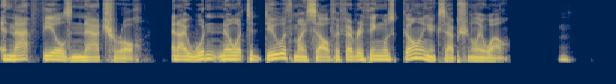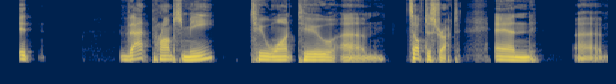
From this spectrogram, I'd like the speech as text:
and that feels natural. And I wouldn't know what to do with myself if everything was going exceptionally well. That prompts me to want to um, self destruct and um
